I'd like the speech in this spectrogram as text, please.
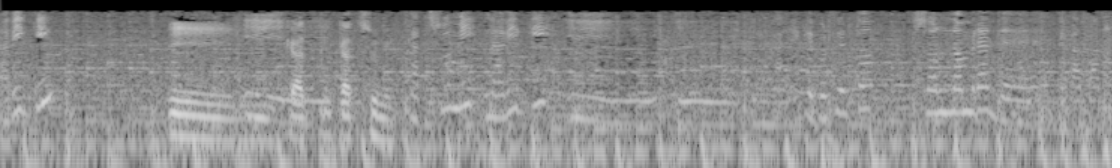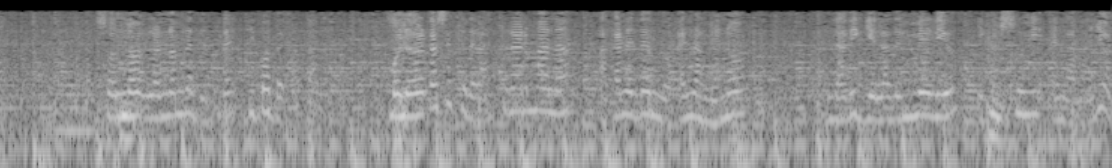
Nabiki, Y, Y- Kat- Katsumi. Katsumi, Nabiki y, y, y Akane, que por cierto son nombres de, de katana. Son no- los nombres de tres tipos de katana. Bueno, el caso es que de las tres hermanas, Akane Tendo es la menor, Nabiki es la del medio y Katsumi es la mayor.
